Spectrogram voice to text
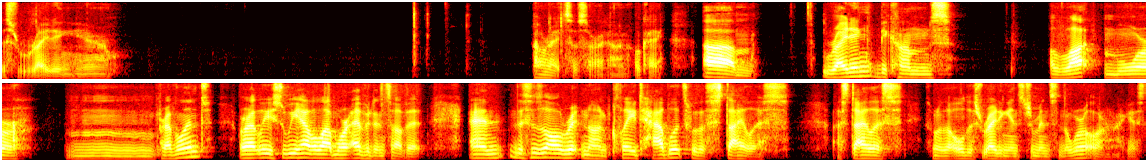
this writing here? All right, so Sargon. Okay. Um, writing becomes a lot more mm, prevalent or at least we have a lot more evidence of it. And this is all written on clay tablets with a stylus. A stylus is one of the oldest writing instruments in the world, or I guess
